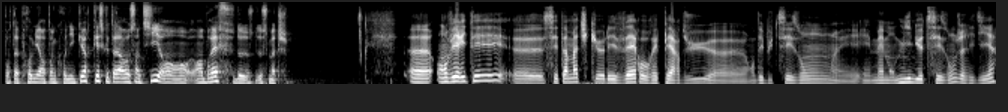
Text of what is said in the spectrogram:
pour ta première en tant que chroniqueur, qu'est-ce que tu as ressenti en, en bref de, de ce match? Euh, en vérité, euh, c'est un match que les Verts auraient perdu euh, en début de saison et, et même en milieu de saison, j'allais dire.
